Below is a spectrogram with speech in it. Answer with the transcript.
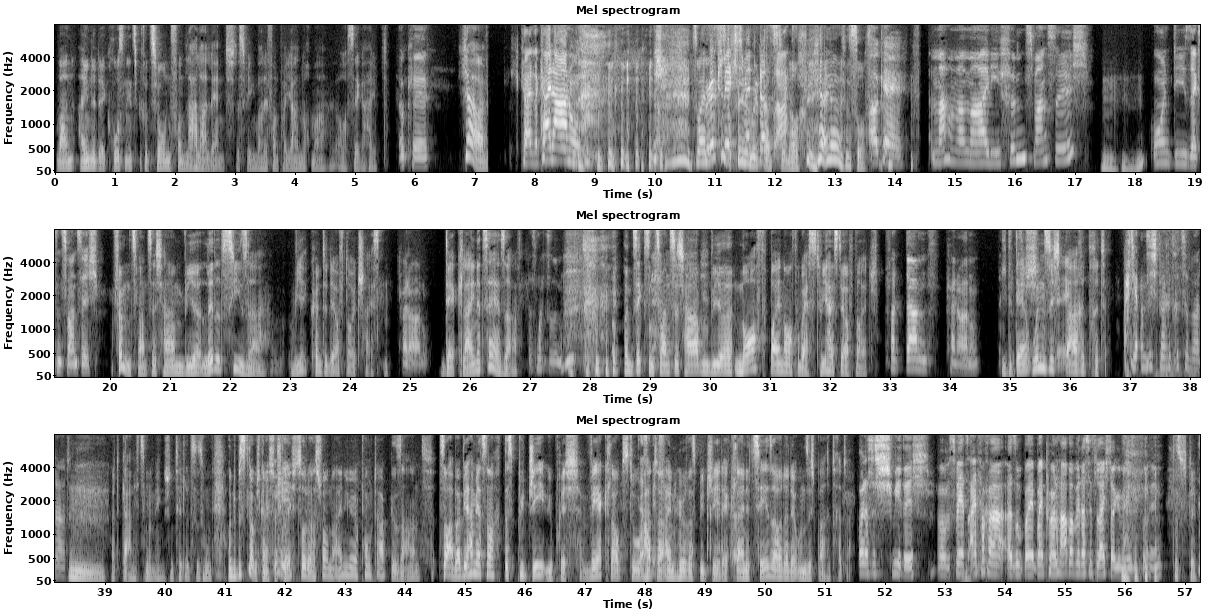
waren eine der großen Inspirationen von La La Land. Deswegen war der vor ein paar Jahren noch mal auch sehr gehypt. Okay. Ja, Keine, keine Ahnung. zwei Wirklich, wenn Filme du das kannst du sagst? noch. Ja, ja, ist so. Okay. Machen wir mal die 25 Mhm. und die 26. 25 haben wir Little Caesar. Wie könnte der auf Deutsch heißen? Keine Ahnung. Der kleine Cäsar. Das macht Sinn. Und 26 haben wir North by Northwest. Wie heißt der auf Deutsch? Verdammt. Keine Ahnung. Der unsichtbare Dritte. Ach, der unsichtbare Dritte war da. Hm, hat gar nichts mit dem englischen Titel zu tun. Und du bist, glaube ich, gar nicht so Nee. schlecht. So, du hast schon einige Punkte abgesahnt. So, aber wir haben jetzt noch das Budget übrig. Wer glaubst du Das hatte Budget. ein höheres Budget? Der kleine Cäsar oder der unsichtbare Dritte? Oh, das ist schwierig. Oh, Es wäre jetzt einfacher, also bei, bei Pearl Harbor wäre das jetzt leichter gewesen vorhin. Das stimmt.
